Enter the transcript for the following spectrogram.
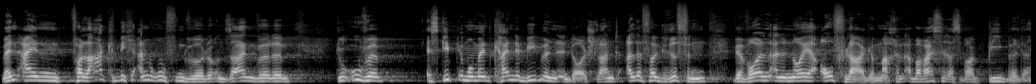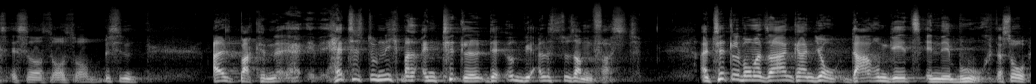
Wenn ein Verlag mich anrufen würde und sagen würde, du Uwe, es gibt im Moment keine Bibeln in Deutschland, alle vergriffen. Wir wollen eine neue Auflage machen. Aber weißt du, das Wort Bibel, das ist so, so, so ein bisschen altbacken. Hättest du nicht mal einen Titel, der irgendwie alles zusammenfasst? Ein Titel, wo man sagen kann, jo, darum geht's in dem Buch. Das so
